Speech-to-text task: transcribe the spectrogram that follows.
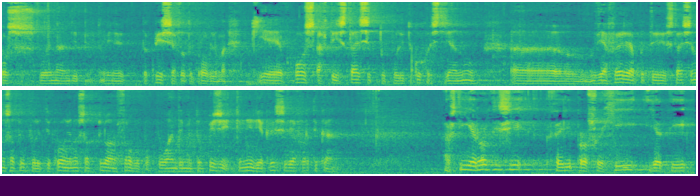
πώς μπορεί να αντιμετωπίσει αυτό το πρόβλημα και πώς αυτή η στάση του πολιτικού χριστιανού ε, διαφέρει από τη στάση ενός απλού πολιτικού, ενός απλού ανθρώπου που, που αντιμετωπίζει την ίδια κρίση διαφορετικά. Αυτή η ερώτηση θέλει προσοχή γιατί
